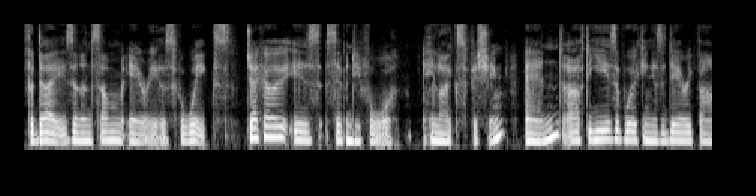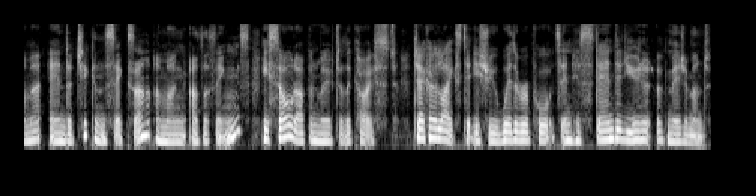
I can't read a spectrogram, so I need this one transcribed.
for days and in some areas for weeks. Jacko is 74 he likes fishing, and after years of working as a dairy farmer and a chicken sexer, among other things, he sold up and moved to the coast. Jacko likes to issue weather reports in his standard unit of measurement,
